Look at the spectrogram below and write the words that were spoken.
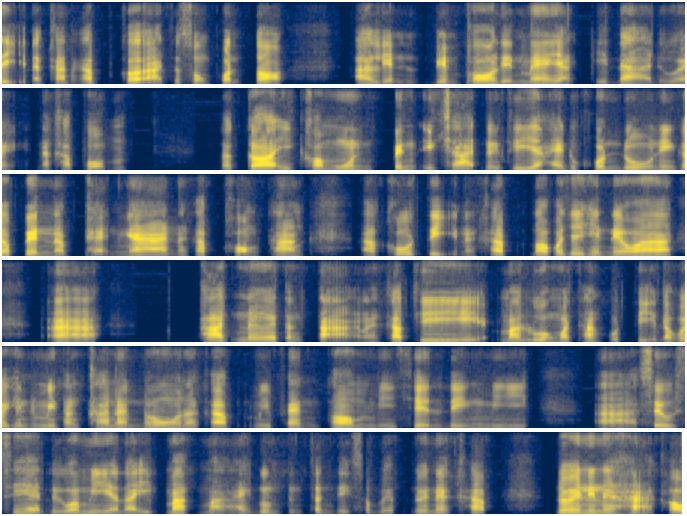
ตินะครับ ก็อาจจะส่งผลต่ออเหรียญเหรียญพ่อเหรียญแม่อย่างเอด้าด้วยนะครับผม แล้วก็อีกข้อมูลเป็นอีกฉากหนึ่งที่อยากให้ทุกคนดูนี่ก็เป็นแผนงานนะครับของทางโคตินะครับ เราก็จะเห็นได้ว่าพาร์ทเนอร์ต่างๆนะครับที่มาร่วมกับทางโคติ เราก็เห็นมีทั้งคานาโนนะครับ มีแฟนทอม มีเชนลิงมี เซลเซียสหรือว่ามีอะไรอีกมากมายรวมถึงซันเดย์สเวบด้วยนะครับ โดยในเนื้อหาเขา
